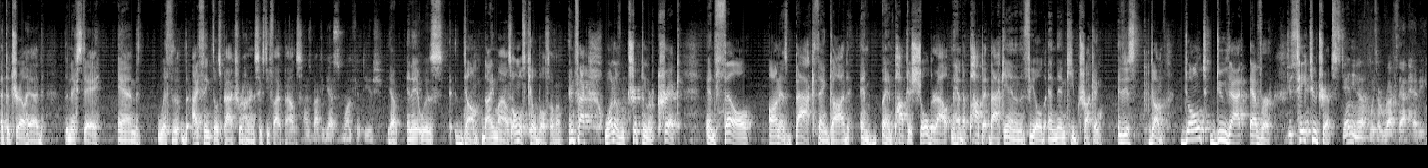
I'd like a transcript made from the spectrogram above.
at the trailhead the next day. And with the, the I think those packs were 165 pounds. I was about to guess 150 ish. Yep. And it was dumb. Nine miles. Almost killed both of them. In fact, one of them tripped in a crick and fell on his back, thank God, and and popped his shoulder out. And they had to pop it back in in the field and then keep trucking. It's just dumb. Don't do that ever. Just take two trips. Standing up with a ruck that heavy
